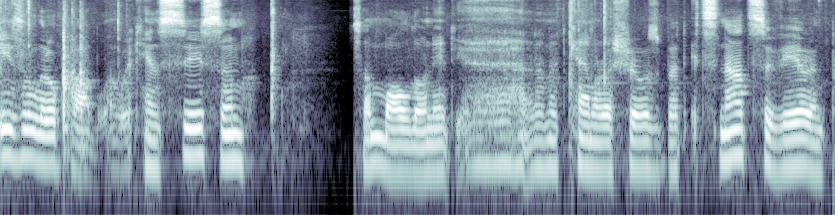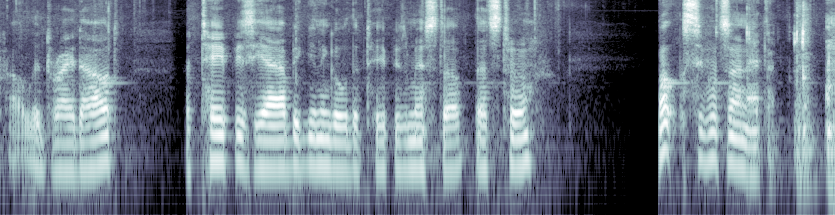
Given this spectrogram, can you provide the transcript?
is a little problem. We can see some some mold on it. Yeah, I don't know if camera shows, but it's not severe and probably dried out. The tape is, yeah, beginning of the tape is messed up. That's true. Well, see what's on it.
